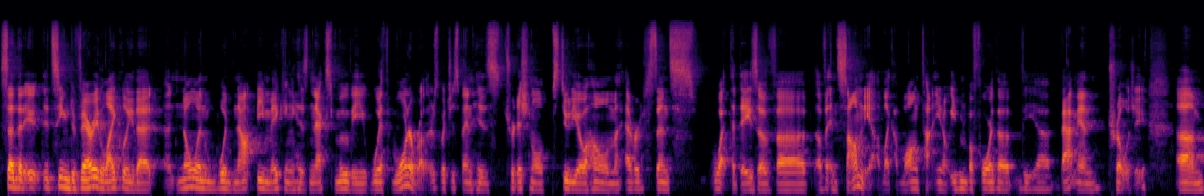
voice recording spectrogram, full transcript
said that it, it, seemed very likely that Nolan would not be making his next movie with Warner Brothers, which has been his traditional studio home ever since what the days of uh, of Insomnia, like a long time, you know, even before the the uh, Batman trilogy. Um,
